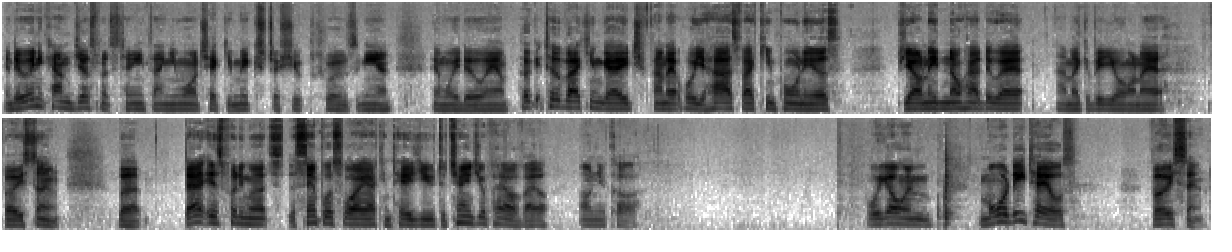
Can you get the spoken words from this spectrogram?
and do any kind of adjustments to anything, you want to check your mixture screws again, and we do them. Hook it to a vacuum gauge, find out where your highest vacuum point is. If y'all need to know how to do that, I'll make a video on that very soon. But that is pretty much the simplest way I can tell you to change your power valve on your car. We go in more details very soon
